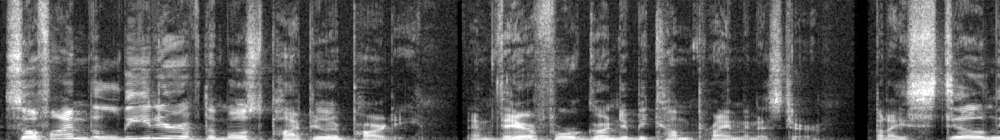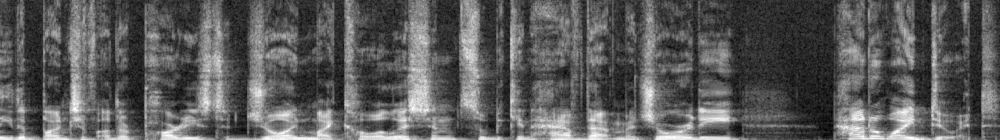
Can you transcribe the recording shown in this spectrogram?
So if I'm the leader of the most popular party, and therefore going to become prime minister, but I still need a bunch of other parties to join my coalition so we can have that majority, how do I do it?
